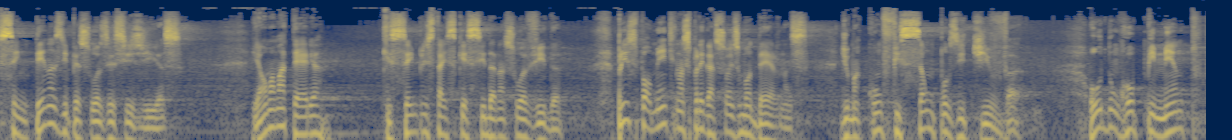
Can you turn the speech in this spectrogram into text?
centenas de pessoas esses dias. E há uma matéria que sempre está esquecida na sua vida, principalmente nas pregações modernas, de uma confissão positiva ou de um rompimento,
